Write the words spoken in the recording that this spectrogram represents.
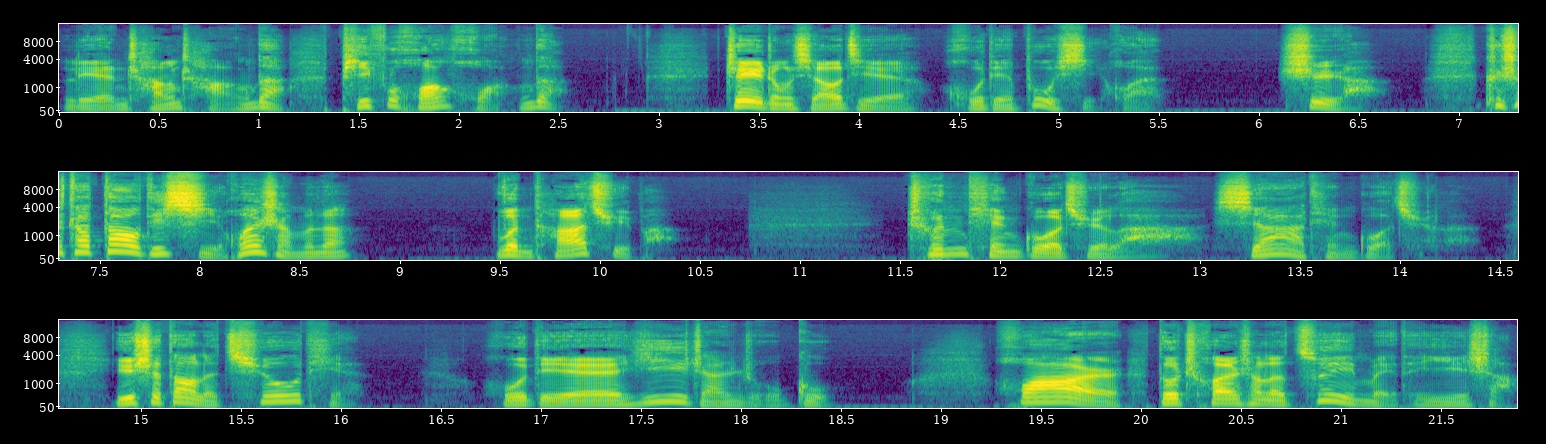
脸长长的，皮肤黄黄的。这种小姐蝴蝶不喜欢。是啊，可是它到底喜欢什么呢？问他去吧。春天过去了，夏天过去了，于是到了秋天，蝴蝶依然如故。花儿都穿上了最美的衣裳，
